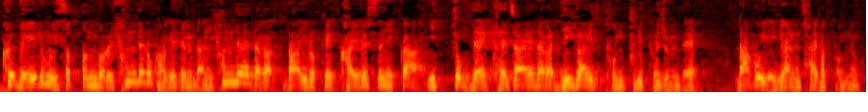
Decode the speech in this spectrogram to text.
그 내 이름으로 있었던 거를 현대로 가게 되면 나는 현대에다가 나 이렇게 가입했으니까 이쪽 내 계좌에다가 네가 이돈 불입해주면 돼. 라고 얘기하는 차이밖에 없는 거.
